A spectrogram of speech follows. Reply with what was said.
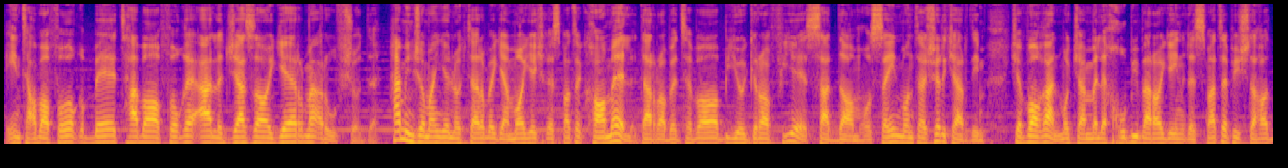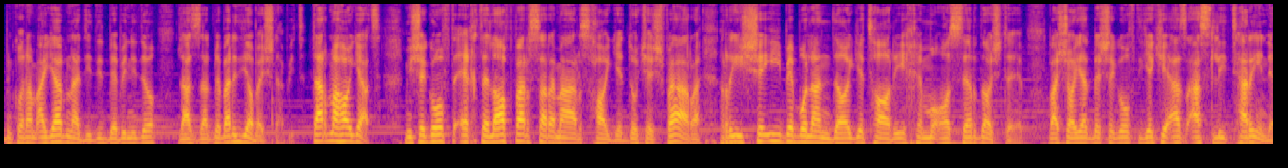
این توافق به توافق الجزایر معروف شد. همینجا من یه نکته رو بگم. ما یک قسمت کامل در رابطه با بیوگرافی صدام حسین منتشر کردیم که واقعا مکمل خوبی برای این قسمت پیشنهاد می‌کنم. اگر ندیدید ببینید و لذت ببرید یا بشنوید. در نهایت میشه گفت اختلاف بر سر مرزهای دو کشور ریشه ای به بلندای تاریخ معاصر داشته و شاید بشه گفت یکی از اصلی ترین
